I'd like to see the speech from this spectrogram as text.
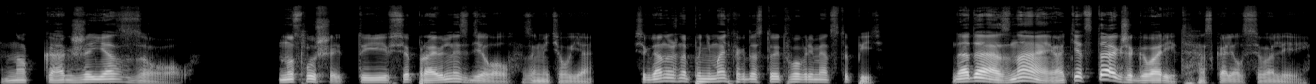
Но как же я зол. «Ну слушай, ты все правильно сделал», — заметил я. «Всегда нужно понимать, когда стоит вовремя отступить». «Да-да, знаю, отец также говорит», — оскалился Валерий.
